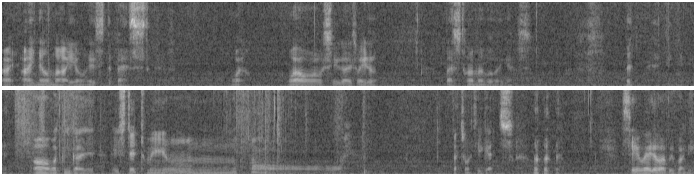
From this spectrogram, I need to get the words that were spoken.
I I know Mario is the best. Well, well, I'll see you guys later. Best time ever, I guess. oh, what you guys did to me? Um, oh, that's what he gets. see you later, everybody.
